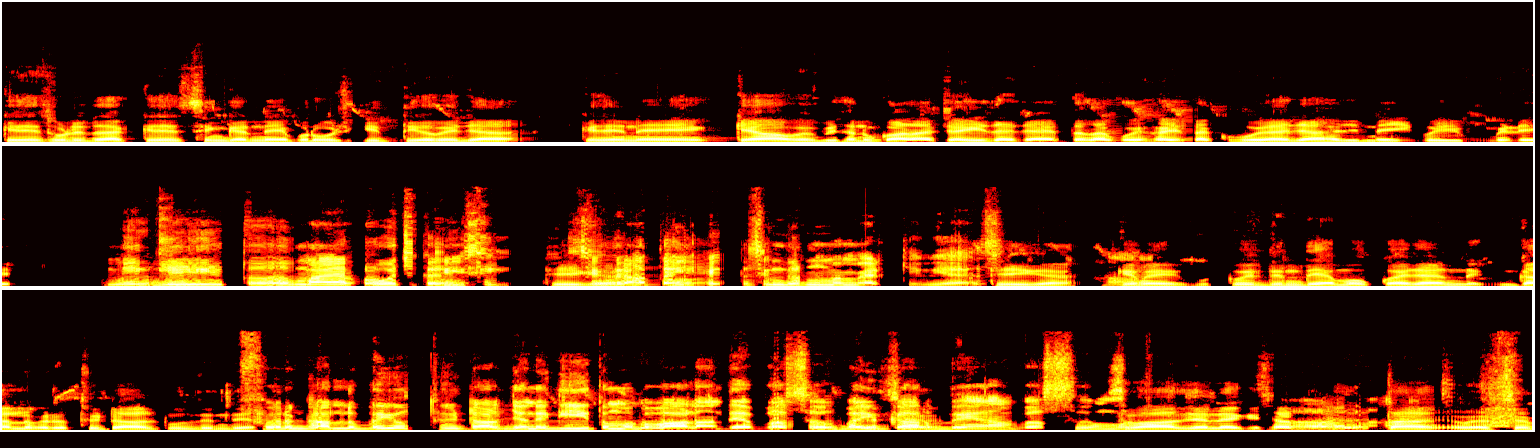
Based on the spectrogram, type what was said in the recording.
ਕਿਸੇ ਤੁਹਾਡੇ ਤੱਕ ਕਿਸੇ ਸਿੰਗਰ ਨੇ ਅਪਰੋਚ ਕੀਤੀ ਹੋਵੇ ਜਾਂ ਕਿਸੇ ਨੇ ਕਿਹਾ ਹੋਵੇ ਵੀ ਸਾਨੂੰ ਗਾਣਾ ਚਾਹੀਦਾ ਜਾਂ ਇਦਾਂ ਦਾ ਕੋਈ ਹਜੇ ਤੱਕ ਹੋਇਆ ਜਾਂ ਹਜੇ ਨਹੀਂ ਕੋਈ ਮਿਲੇ। ਨਹੀਂ ਗੀਤ ਮੈਂ ਅਪਰੋਚ ਕਰੀ ਸੀ ਠੀਕ ਹੈ ਸਿੰਗਰਾਂ ਤਾਂ ਇੱਕ ਸਿੰਗਰ ਨੂੰ ਮੈਂ ਮਿਲ ਕੇ ਵੀ ਆਇਆ ਸੀ ਠੀਕ ਹੈ। ਕਿਵੇਂ ਕੋਈ ਦਿੰਦੇ ਆ ਮੌਕਾ ਜਾਂ ਗੱਲ ਫਿਰ ਉੱਥੇ ਹੀ ਟਾਲ ਟੂਲ ਦਿੰਦੇ ਆ ਫਿਰ ਗੱਲ ਬਈ ਉੱਥੋਂ ਹੀ ਟਲ ਜਾਂਦੇ ਗੀਤ ਮੰਗਵਾ ਲਾਂਦੇ ਆ ਬਸ ਬਈ। ਕਰਦੇ ਆ ਬਸ ਸਵਾਦ ਜਿਹਾ ਲੈ ਕੇ ਛੱਡ। ਤਾਂ ਅੱਛਾ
